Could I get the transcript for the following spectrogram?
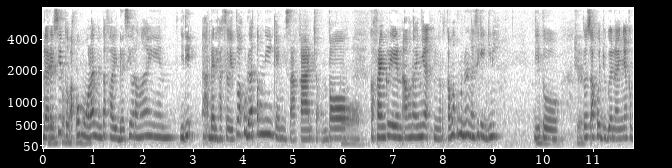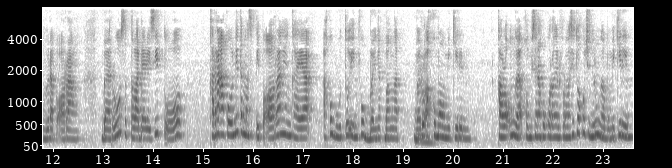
dari situ aku sama-sama. mulai minta validasi orang lain. Jadi ah, dari hasil itu aku datang nih kayak misalkan contoh Oh, ke Franklin, aku nanya menurut kamu aku bener gak sih kayak gini? Gitu. oke. Terus aku juga nanya ke beberapa orang. Baru setelah dari situ, karena aku ini termasuk tipe orang yang kayak aku butuh info banyak banget. Baru aku mau mikirin. Kalau enggak, kalau misalnya aku kurang informasi tuh aku cenderung nggak mau mikirin.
